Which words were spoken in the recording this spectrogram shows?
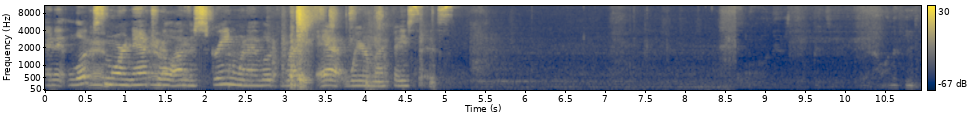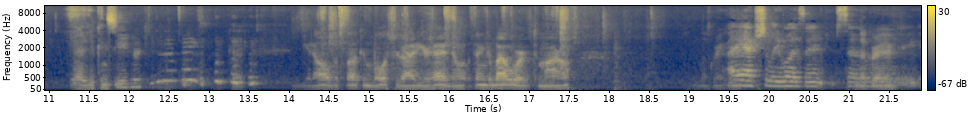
And it looks And- more natural and- on the screen when I look right at where my face is. Yeah, you can see her. Get all the fucking bullshit out of your head. Don't think about work tomorrow. Look right I actually wasn't, so Look right there you go.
